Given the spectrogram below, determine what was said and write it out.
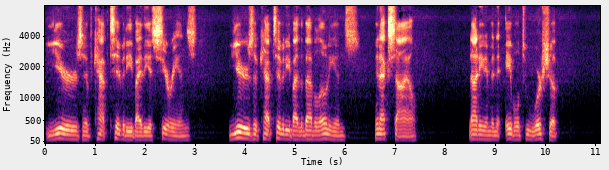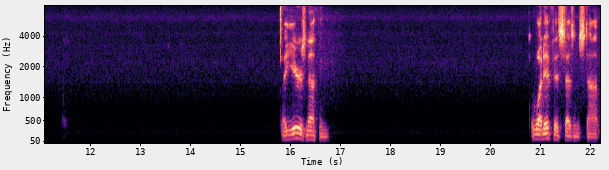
years of captivity by the Assyrians, years of captivity by the Babylonians in exile, not even able to worship. A year is nothing. What if this doesn't stop?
